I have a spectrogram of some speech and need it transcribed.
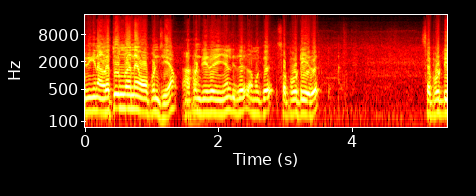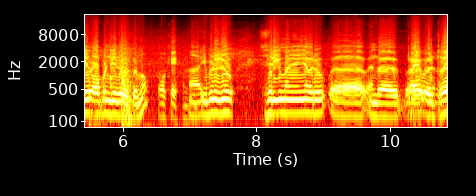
ഇതിങ്ങനെ അകത്തുനിന്ന് തന്നെ ഓപ്പൺ ചെയ്യാം. ഓപ്പൺ ചെയ്ത് കഴിഞ്ഞാൽ ഇത് നമുക്ക് സപ്പോർട്ട് ചെയ്ത് സപ്പോർട്ട് ചെയ്ത് ഓപ്പൺ ചെയ്ത് വെക്കുന്നു. ഓക്കെ ഇവിടെ ഒരു ശരിക്കും പറഞ്ഞു കഴിഞ്ഞാൽ ഒരു എന്താ ഒരു ട്രേ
